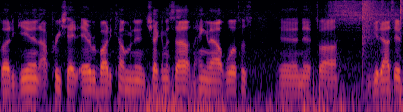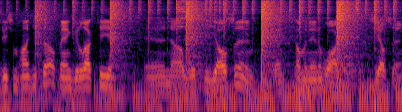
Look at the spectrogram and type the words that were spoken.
But again, I appreciate everybody coming in, checking us out, and hanging out with us. And if uh, you get out there, do some hunting yourself, man. Good luck to you. And uh, we'll see y'all soon. Thanks for coming in and watching. See y'all soon.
